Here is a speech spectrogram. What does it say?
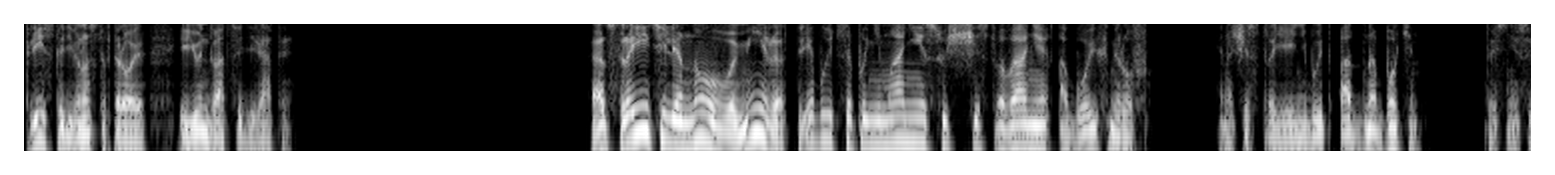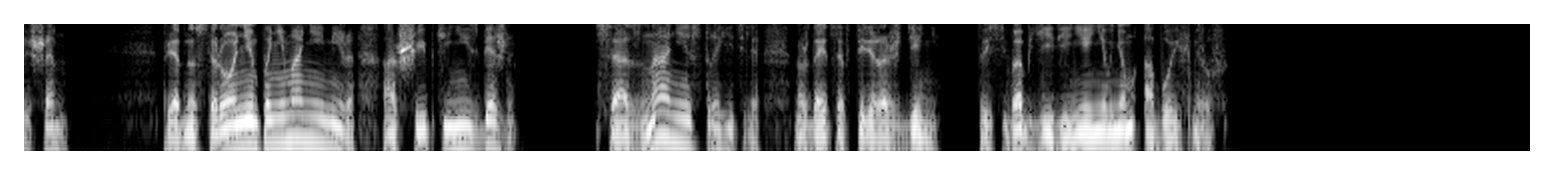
392 июнь 29 От строителя нового мира требуется понимание существования обоих миров, иначе строение будет однобоким, то есть несовершенным. При одностороннем понимании мира ошибки неизбежны. Сознание строителя нуждается в перерождении, то есть в объединении в нем обоих миров.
